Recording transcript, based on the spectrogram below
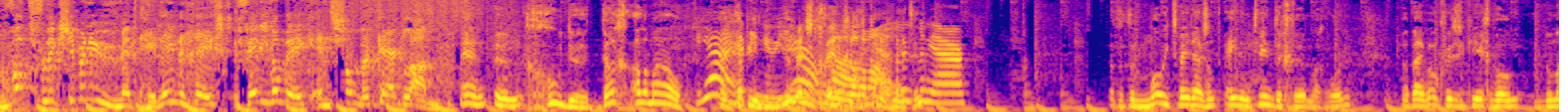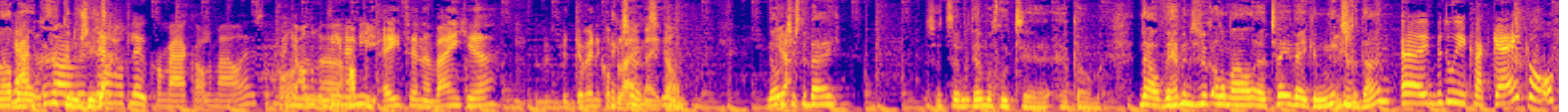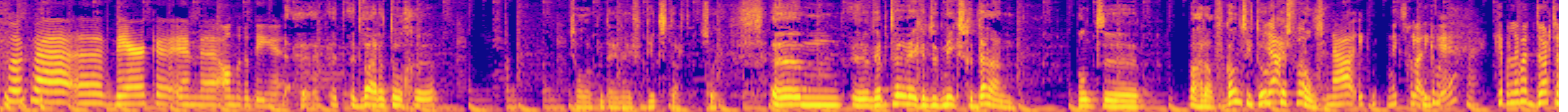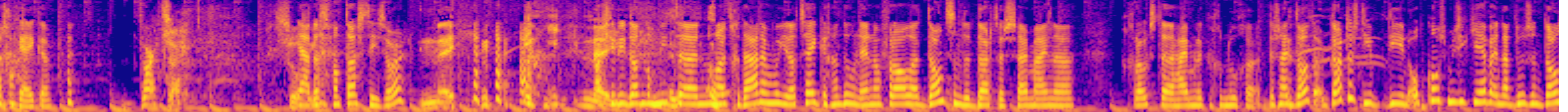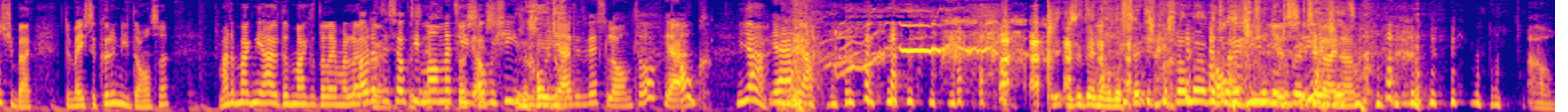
Wat fliks je menu met Helene de Geest, Ferry van Beek en Sander Kerklaan. En een goede dag allemaal. Ja, Eh, happy New Year. beste wensen allemaal. Ja, Gelukkig nieuwjaar. Dat het een mooi 2021 eh, mag worden. Waarbij we ook weer eens een keer gewoon normaal bij Ja, dat elkaar zou kunnen het zitten. wel wat leuker maken allemaal. Hè? Dat is toch een beetje andere een, eh, dynamiek. happy eten en een wijntje. Daar ben ik al blij Exact, mee dan. ja. Noontjes erbij. Dus dat eh, moet helemaal goed eh, eh, komen. Nou, we hebben natuurlijk allemaal eh, twee weken niks gedaan. Eh, bedoel je qua kijken of eh, qua eh, werken en eh, andere dingen? Het, het, het waren toch. eh, ik zal ook meteen even dit starten. Sorry. Ehm, eh, we hebben twee weken natuurlijk niks gedaan. Want eh, we hadden al vakantie, toch? Ja, Kerstvakantie. Nou, ik, Niks ik gedaan. Ik niet heb, ik heb alleen maar darten gekeken. Darten. Sorry. Ja, dat is fantastisch hoor. Nee. nee. Als jullie dat nog niet En- eh, nog nooit gedaan hebben, moet je dat zeker gaan doen. En dan vooral eh, dansende darters zijn mijn eh, grootste heimelijke genoegen. Er zijn dat- darters die, die een opkomstmuziekje hebben en daar doen ze een dansje bij. De meeste kunnen niet dansen. Maar dat maakt niet uit, dat maakt het alleen maar leuker. Oh, dat is ook die man met die aubergine Dus die toch- uit het Westland, toch? Ja. Ook, ja. Ja. ja. Is het een of ander fetishprogramma wat er uitgezonden wordt op RTL. Oh.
